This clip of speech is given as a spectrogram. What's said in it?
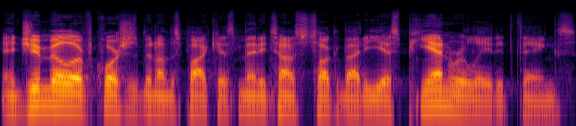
And Jim Miller, of course, has been on this podcast many times to talk about ESPN related things.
